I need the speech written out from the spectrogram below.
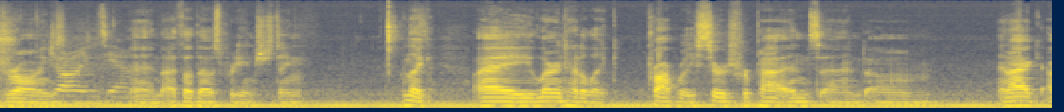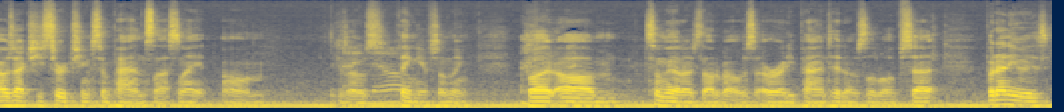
drawings. Drawings, yeah. And I thought that was pretty interesting like I learned how to like properly search for patents and um, and I, I was actually searching some patents last night um, because I, I was know. thinking of something but um, something that I thought about was already patented. I was a little upset. But anyways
